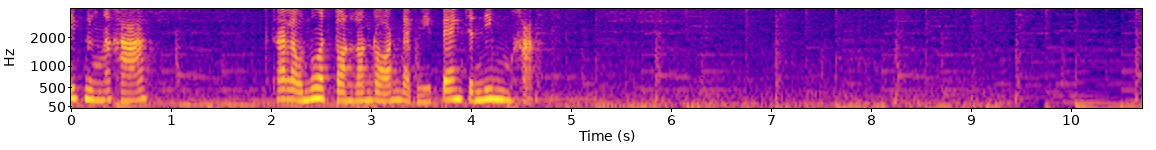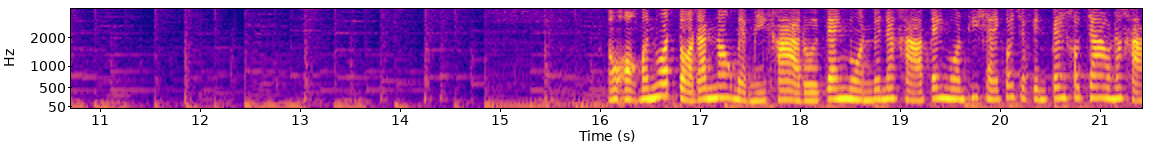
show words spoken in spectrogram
นิดนึงนะคะ ถ้าเรานวดตอนร้อนๆแบบนี้แป้งจะนิ่มค่ะ เอาออกมานวดต่อด้านนอกแบบนี้ค่ะ โรยแป้งนวลด้วยนะคะ แป้งนวลที่ใช้ก็จะเป็นแป้งข้าวเจ้านะคะ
